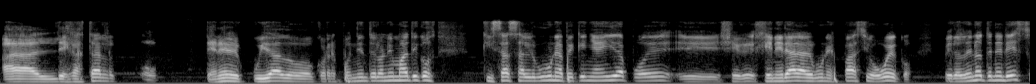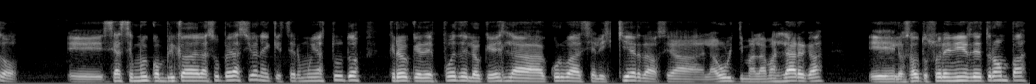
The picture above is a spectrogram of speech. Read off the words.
al desgastar o tener el cuidado correspondiente a los neumáticos, quizás alguna pequeña ida puede eh, generar algún espacio o hueco. Pero de no tener eso, eh, se hace muy complicada la superación, hay que ser muy astuto. Creo que después de lo que es la curva hacia la izquierda, o sea, la última, la más larga, eh, los autos suelen ir de trompa,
